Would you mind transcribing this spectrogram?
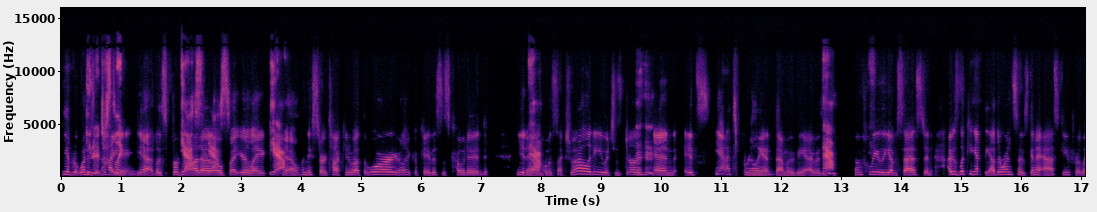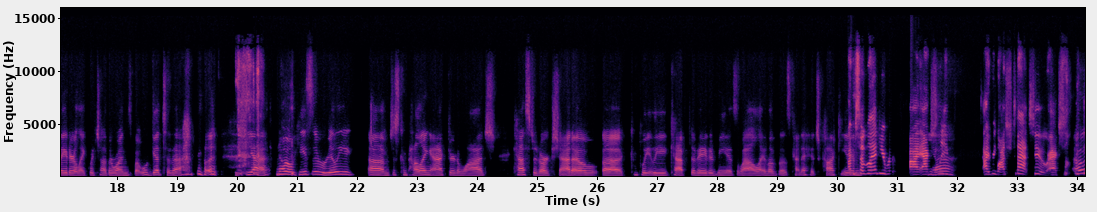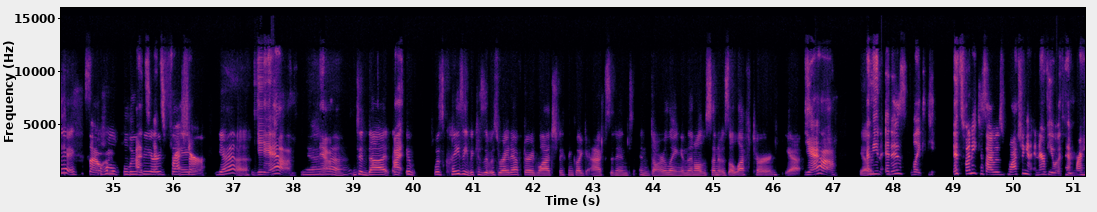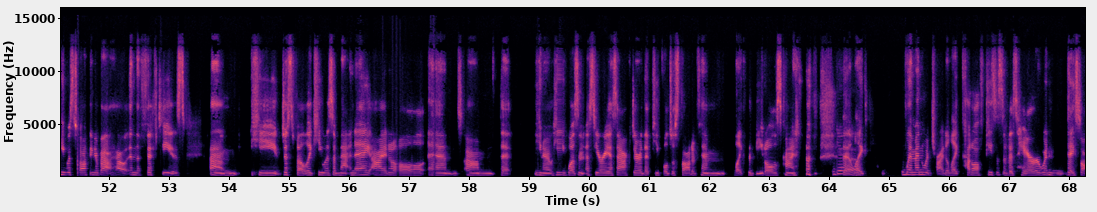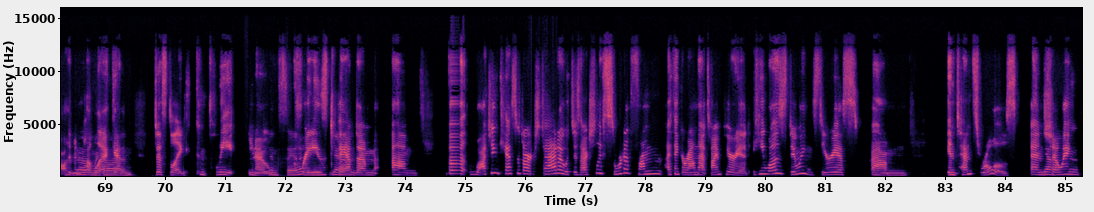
yeah but what is know, it hiding like, yeah this bravado yes, yes. but you're like yeah you know when they start talking about the war you're like okay this is coded you know yeah. homosexuality which is dirt mm-hmm. and it's yeah it's brilliant that movie i was yeah completely obsessed and i was looking at the other ones so i was going to ask you for later like which other ones but we'll get to that but yeah no he's a really um, just compelling actor to watch cast a dark shadow uh, completely captivated me as well i love those kind of hitchcockian i'm so glad you were i actually yeah. I rewatched that too, actually. Okay. so the whole Bluebeard it's, it's fresher. Yeah. yeah. Yeah. Yeah. Did not I, it, was crazy because it was right after I'd watched, I think, like Accident and Darling, and then all of a sudden it was a left turn. Yeah. Yeah. Yeah. I mean, it is like it's funny because I was watching an interview with him where he was talking about how in the 50s um, he just felt like he was a matinee idol and um, that you know he wasn't a serious actor that people just thought of him like the beatles kind of yeah. that like women would try to like cut off pieces of his hair when they saw him in oh public and just like complete, you know, Insanity. crazed yeah. fandom. Um, but watching Cast a Dark Shadow, which is actually sort of from I think around that time period, he was doing serious, um, intense roles and yeah. showing,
